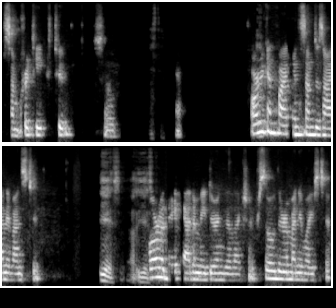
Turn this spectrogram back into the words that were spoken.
some critique too. So yeah. Or you can find me in some design events too. Yes, uh, yes. Or at the academy during the lecture. So there are many ways to,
